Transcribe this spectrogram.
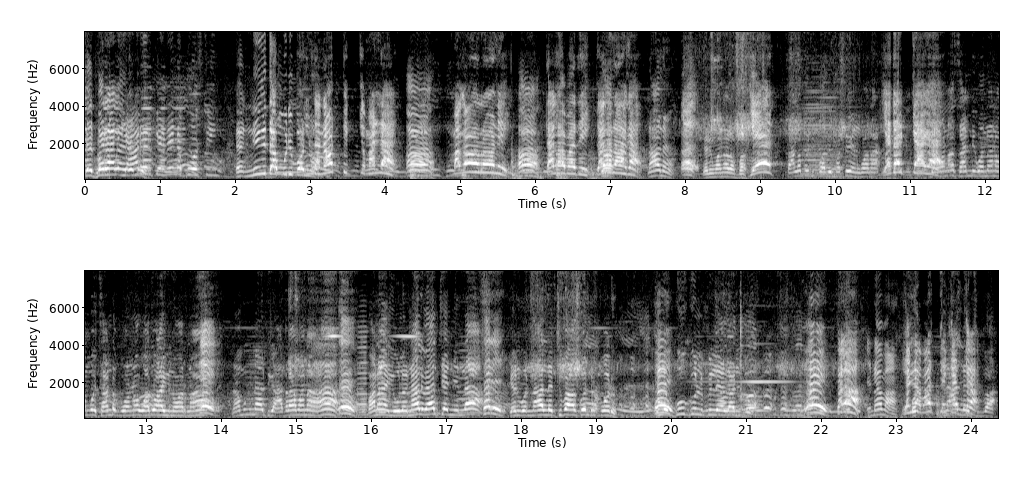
சரி பரவாயில்ல என்ன போஸ்டிங் நீங்க தான் முடிவு இந்த பண்ணும் நாட்டுக்கு மன்னர். தளபதி கருணாக நானு. எனக்கு வேணாடப்பா ஏன்? தளபதி பதவி மட்டும் எனக்கு வேணாம். எதற்காக? வேணா சண்டைக்கு வந்தா நம்ம சண்டை போடணும் உதவ வாங்கின்னு வரணும். நமக்கு நாட்டுக்கு அதெல்லாம் வேணா? வேணா இவ்வளவு நாள் வேலை செஞ்சில்ல? சரி. எனக்கு ஒரு நாலு லட்சம் ரூபாய் அக்கௌண்ட் போடு. கூகுள் பில்ல அனுப்பு. என்னமா என்ன வார்த்தை நாலு கேட்கிற? லட்சம்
